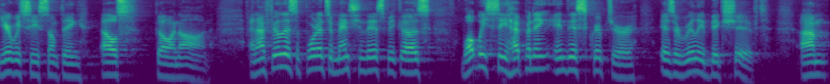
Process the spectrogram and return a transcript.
Here we see something else going on. And I feel it's important to mention this because what we see happening in this scripture is a really big shift. Um,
